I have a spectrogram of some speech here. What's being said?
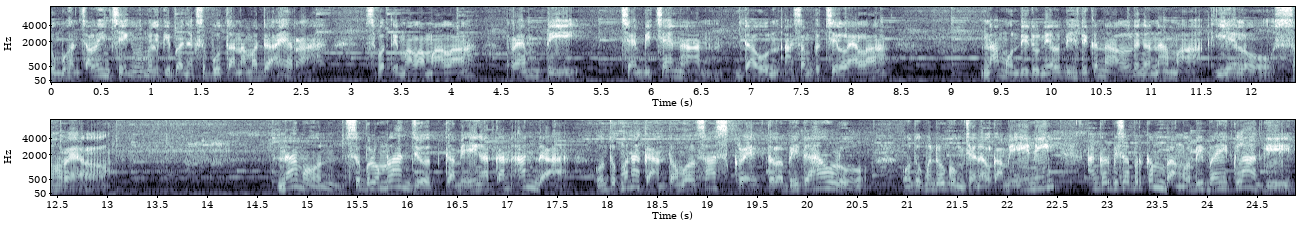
tumbuhan calincing memiliki banyak sebutan nama daerah seperti mala-mala, rempi, cembicenan, daun asam kecil lela, namun di dunia lebih dikenal dengan nama yellow sorrel. Namun, sebelum lanjut, kami ingatkan Anda untuk menekan tombol subscribe terlebih dahulu untuk mendukung channel kami ini agar bisa berkembang lebih baik lagi.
